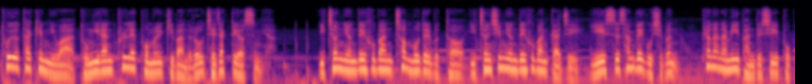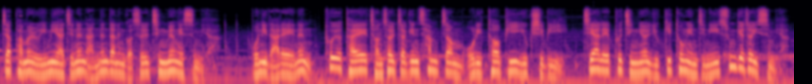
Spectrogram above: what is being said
토요타 캠리와 동일한 플랫폼을 기반으로 제작되었습니다. 2000년대 후반 첫 모델부터 2010년대 후반까지 ES350은 편안함이 반드시 복잡함을 의미하지는 않는다는 것을 증명했습니다. 본닛 아래에는 토요타의 전설적인 3.5리터 B62 GRF 직렬 6기통 엔진이 숨겨져 있습니다.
